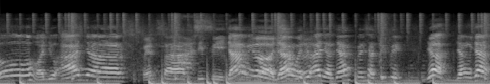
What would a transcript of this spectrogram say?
Oh, baju anyar. Spensa TV. Jang, yo, jang baju anyar, jang Spensa TV. Ya, jang, jang.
